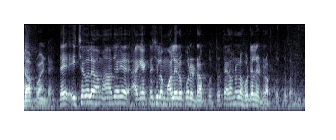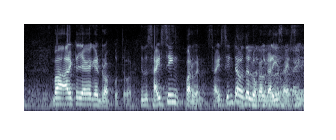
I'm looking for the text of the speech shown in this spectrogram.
ড্রপ পয়েন্ট হয় তাই ইচ্ছে করলে আম- আমাদের আগে আগে একটা ছিল মলের ওপরে ড্রপ করতো। তো এখন হলো হোটেলে ড্রপ করতে পারবে। বা আরেকটা জায়গায় গিয়ে ড্রপ করতে পারবে। কিন্তু সাইট সিং পারবে না। সাইট সিংটা ওদের লোকাল গাড়ি সাইট সিং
